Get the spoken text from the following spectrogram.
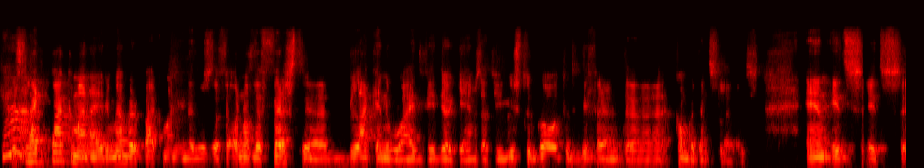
Yeah. It's like Pac-Man. I remember Pac-Man. It was the, one of the first uh, black and white video games that you used to go to different uh, competence levels, and it's it's uh,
